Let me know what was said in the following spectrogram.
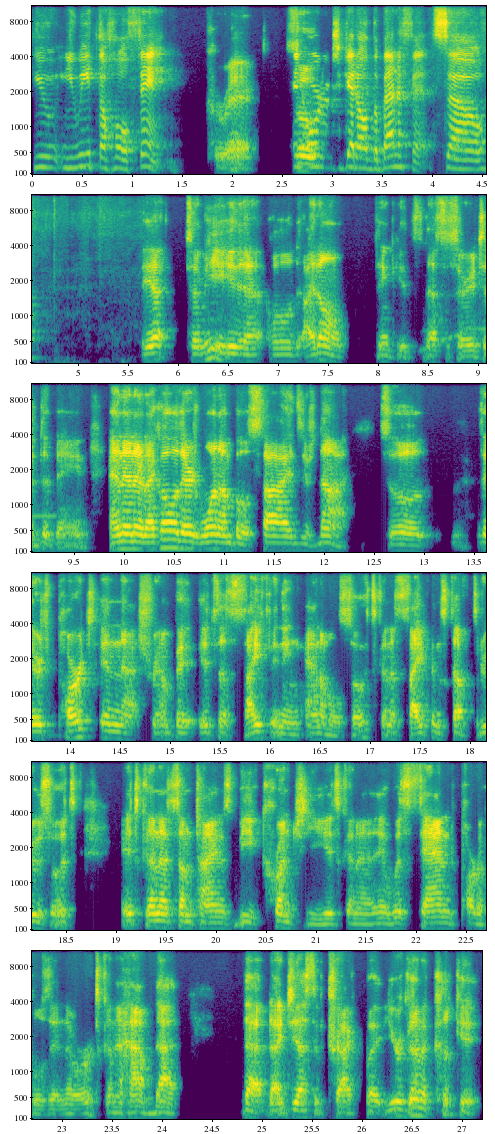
You you eat the whole thing. Correct. In order to get all the benefits. So yeah, to me, that whole I don't think it's necessary to devein. And then they're like, oh, there's one on both sides. There's not. So there's parts in that shrimp. It, it's a siphoning animal, so it's going to siphon stuff through. So it's it's going to sometimes be crunchy. It's going to with sand particles in there, or it's going to have that that digestive tract. But you're going to cook it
